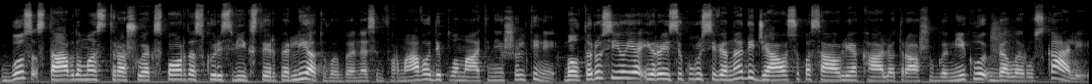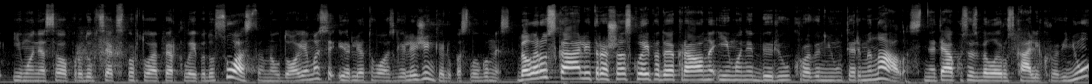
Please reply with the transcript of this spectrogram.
Bus stabdomas trašų eksportas, kuris vyksta ir per Lietuvą, BNS informavo diplomatiniai šaltiniai. Baltarusijoje yra įsikūrusi viena didžiausių pasaulyje kalio trašų gamyklų Belarus kaliai. Įmonė savo produkciją eksportuoja per Klaipėdos uostą, naudojamasi ir Lietuvos geležinkelių paslaugomis. Belarus kaliai trašas Klaipėdoje krauna įmonė Birių krovinių terminalas. Netekusios Belarus kalį krovinių,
